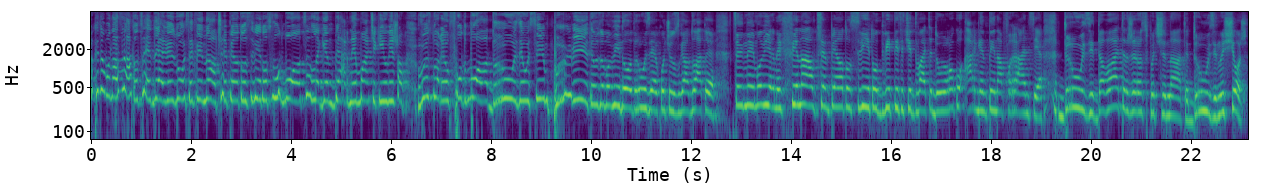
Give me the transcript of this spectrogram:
роки тому назад у цей день відбувся фінал чемпіонату світу з футболу. Це легендарний матч, який увійшов в історію футбола. Друзі, усім привіт! І у цьому відео, друзі, я хочу згадати цей неймовірний фінал чемпіонату світу 2022 року Аргентина, Франція. Друзі, давайте вже розпочинати. Друзі, ну що ж.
